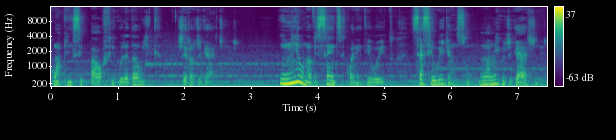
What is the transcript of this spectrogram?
com a principal figura da Wicca, Gerald Gardner. Em 1948, Cecil Williamson, um amigo de Gardner,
